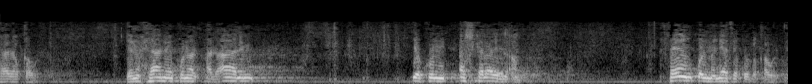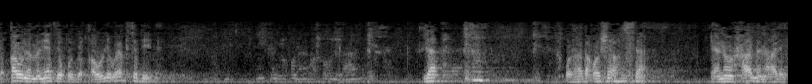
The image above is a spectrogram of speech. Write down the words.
هذا القول. لأن أحيانا يكون العالم يكون أشكل عليه الأمر. فينقل من يثق بقوله قول من يثق بقوله ويكتفي به. ممكن نقول هذا قول العالم؟ لا. نقول هذا قول شيخ الإسلام. لأنه حال عليه.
